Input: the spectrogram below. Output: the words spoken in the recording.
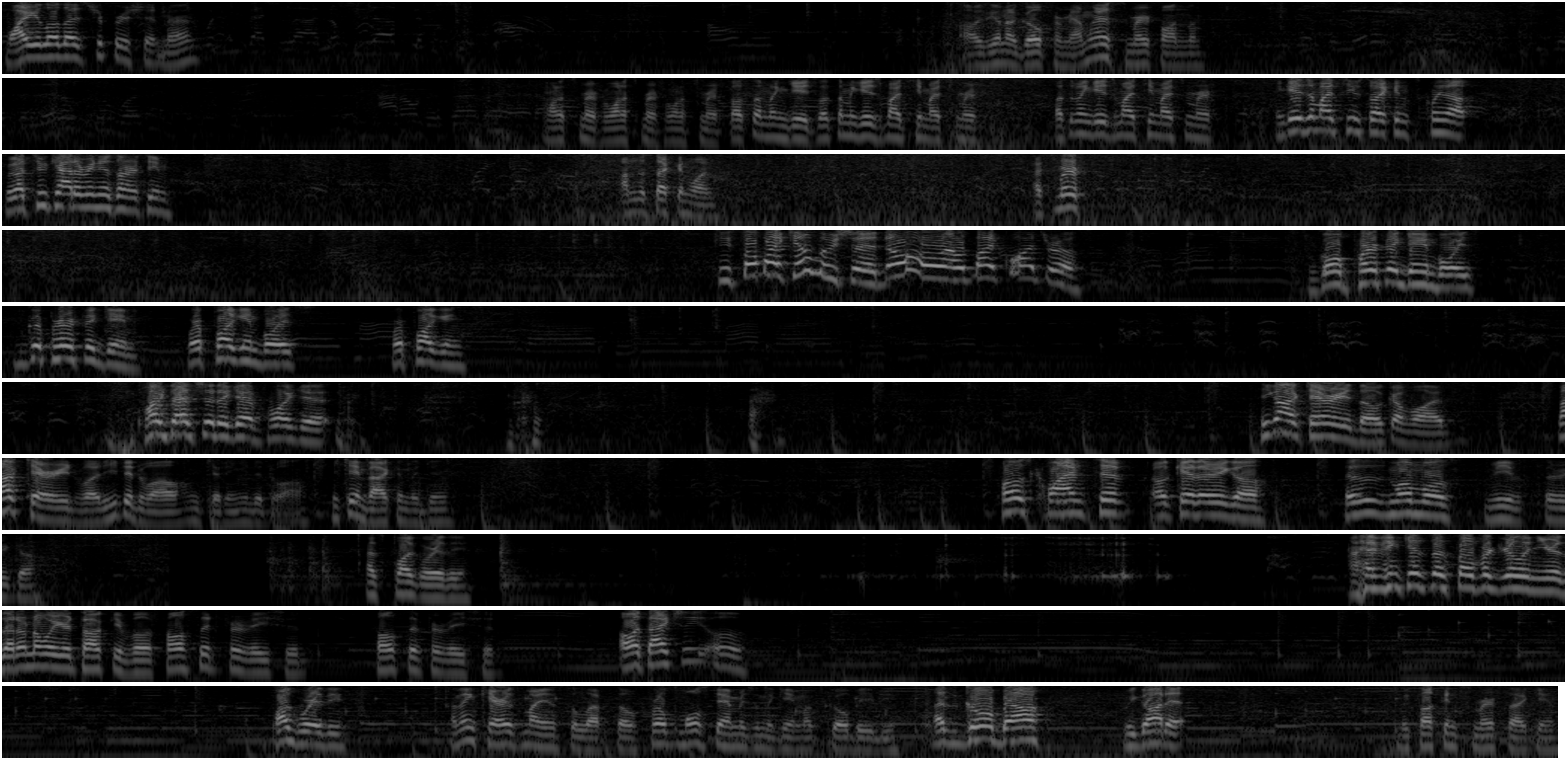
Why you love that stripper shit, man? Oh, he's gonna go for me. I'm gonna smurf on them. I want to smurf, I want to smurf, I want to smurf. Let them engage, let them engage my team, I smurf. Let them engage my team, I smurf. Engage on my team so I can clean up. We got two Katarinas on our team. I'm the second one. I smurf. She stole my kill, Lucian! No, that was my Quadra. Go perfect game, boys. Good perfect game. We're plugging, boys. We're plugging. plug that shit again, plug it. he got carried though, come on. Not carried, but he did well. I'm kidding, he did well. He came back in the game. Post climb tip. Okay, there you go. This is Momo's meme. There we go. That's plug worthy. I haven't kissed a sober girl in years. I don't know what you're talking about. False information. False information. Oh, it's actually. Oh. Plug worthy. I think Karasmai insta left though. For most damage in the game. Let's go, baby. Let's go, bro. We got it. We fucking smurfed that game.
